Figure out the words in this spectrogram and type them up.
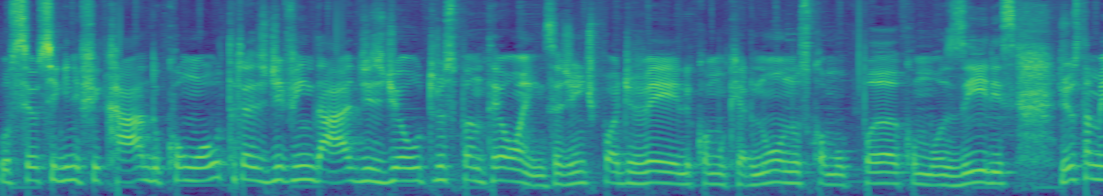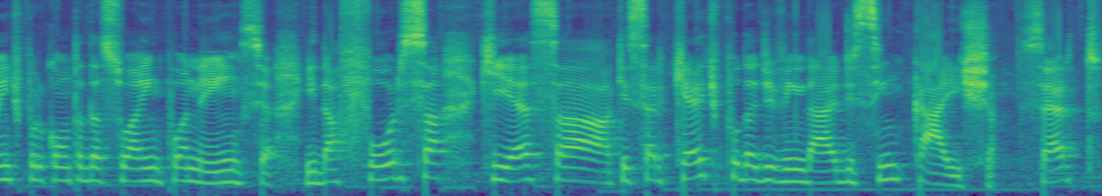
o seu significado com outras divindades de outros panteões. A gente pode ver ele como Cernunnos, como Pan, como Osíris, justamente por conta da sua imponência e da força que, essa, que esse arquétipo da divindade se encaixa, certo?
